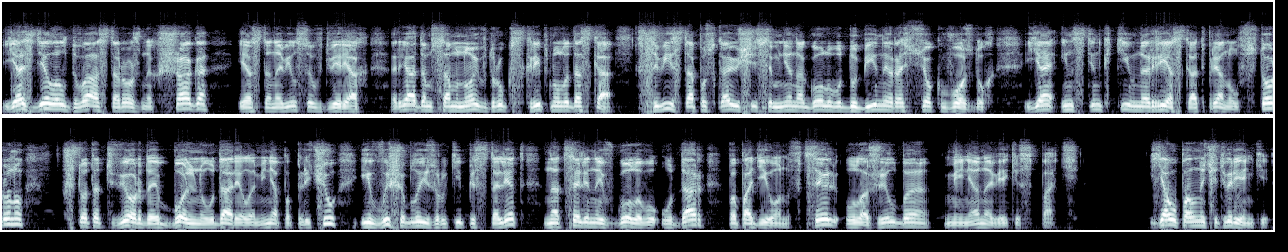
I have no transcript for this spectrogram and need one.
Я сделал два осторожных шага и остановился в дверях. Рядом со мной вдруг скрипнула доска. Свист, опускающийся мне на голову дубины, рассек воздух. Я инстинктивно резко отпрянул в сторону. Что-то твердое больно ударило меня по плечу и вышибло из руки пистолет, нацеленный в голову удар, попади он в цель, уложил бы меня навеки спать. Я упал на четвереньки.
